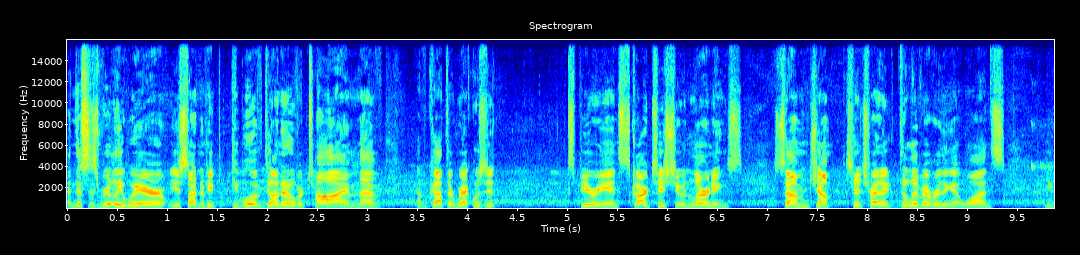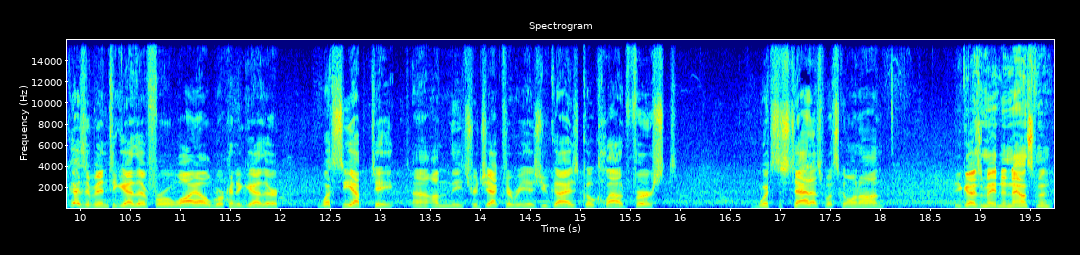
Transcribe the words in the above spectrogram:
And this is really where you're starting to, people, people who have done it over time have, have got the requisite experience, scar tissue, and learnings. Some jump to try to deliver everything at once. You guys have been together for a while, working together. What's the update uh, on the trajectory as you guys go cloud first? What's the status, what's going on? You guys made an announcement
